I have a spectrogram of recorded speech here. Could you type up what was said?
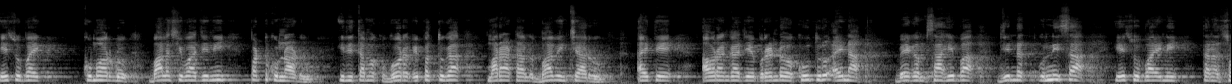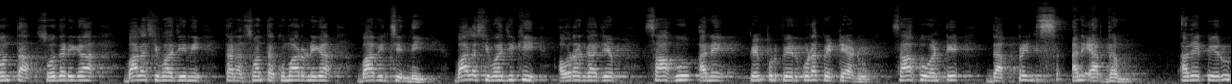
యేసుబాయి కుమారుడు బాలశివాజీని పట్టుకున్నాడు. ఇది తమకు ఘోర విపత్తుగా మరాఠాలు భావించారు. అయితే ఔరంగజేబ్ రెండవ కూతురు అయిన బేగం సాహిబా జిన్నత్ ఉన్నీసా యేసుబాయిని తన సొంత సోదరిగా బాలశివాజీని తన సొంత కుమారునిగా భావించింది. బాలశివాజీకి ఔరంగజేబ్ సాహు అనే పెంపుడు పేరు కూడా పెట్టాడు. సాహు అంటే ద ప్రిన్స్ అని అర్థం. అదే పేరు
